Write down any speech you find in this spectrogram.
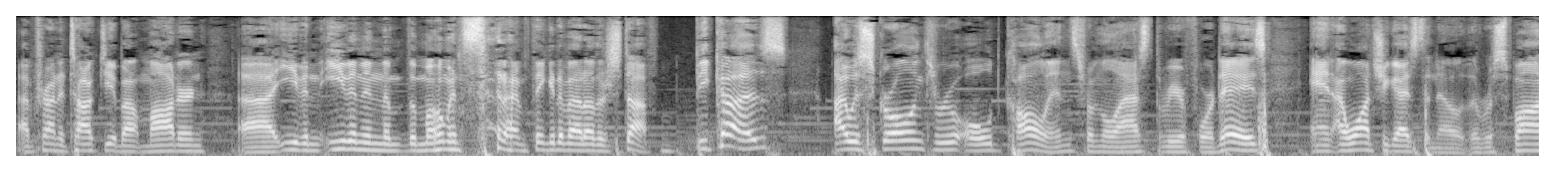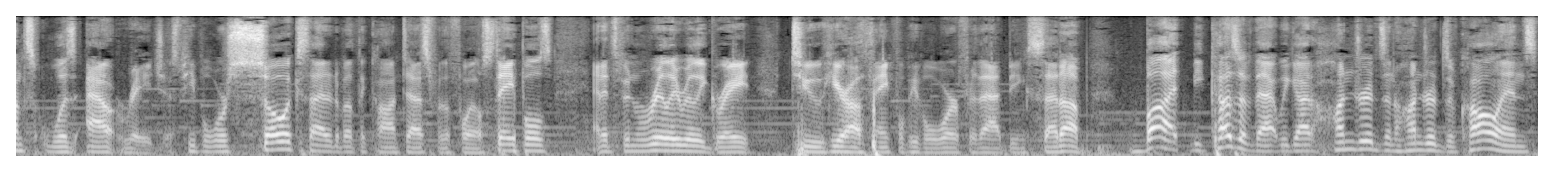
I'm trying to talk to you about modern, uh, even even in the, the moments that I'm thinking about other stuff. Because I was scrolling through old call-ins from the last three or four days, and I want you guys to know the response was outrageous. People were so excited about the contest for the foil staples, and it's been really, really great to hear how thankful people were for that being set up. But because of that, we got hundreds and hundreds of call-ins,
